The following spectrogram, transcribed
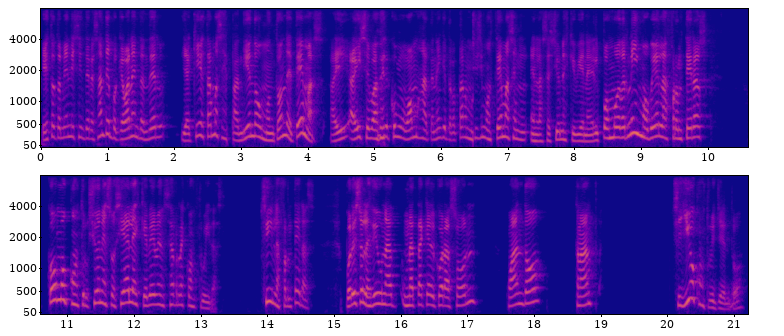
Esto también es interesante porque van a entender, y aquí estamos expandiendo un montón de temas. Ahí, ahí se va a ver cómo vamos a tener que tratar muchísimos temas en, en las sesiones que vienen. El posmodernismo ve las fronteras como construcciones sociales que deben ser reconstruidas. Sí, las fronteras. Por eso les dio un ataque al corazón cuando Trump siguió construyendo,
